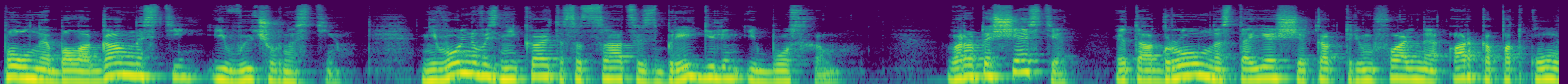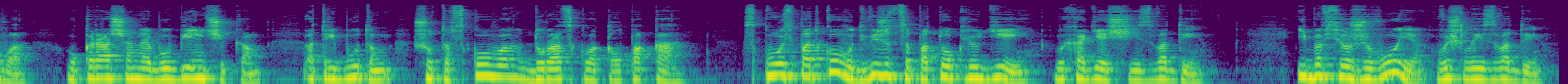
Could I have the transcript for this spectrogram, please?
полное балаганности и вычурности. Невольно возникают ассоциации с Брейгелем и Босхом. Ворота счастья – это огромная, стоящая как триумфальная арка подкова, украшенная бубенчиком, атрибутом шутовского дурацкого колпака. Сквозь подкову движется поток людей, выходящий из воды. Ибо все живое вышло из воды –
